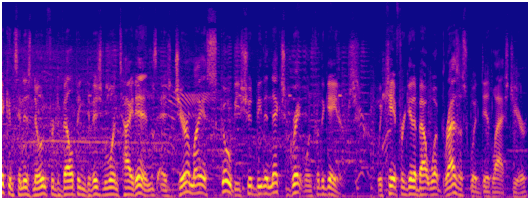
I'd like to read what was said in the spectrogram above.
Dickinson is known for developing Division One tight ends, as Jeremiah Scobie should be the next great one for the Gators. We can't forget about what Brazoswood did last year.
